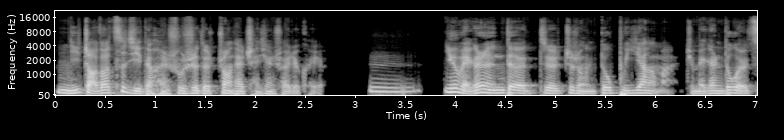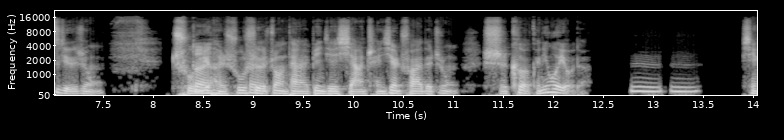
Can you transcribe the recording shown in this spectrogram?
你找到自己的很舒适的状态呈现出来就可以了。嗯因为每个人的这这种都不一样嘛，就每个人都会有自己的这种处于很舒适的状态，并且想呈现出来的这种时刻，肯定会有的。嗯嗯行，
